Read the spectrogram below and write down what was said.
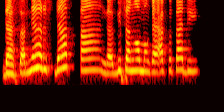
Dasarnya harus data, nggak bisa ngomong kayak aku tadi.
